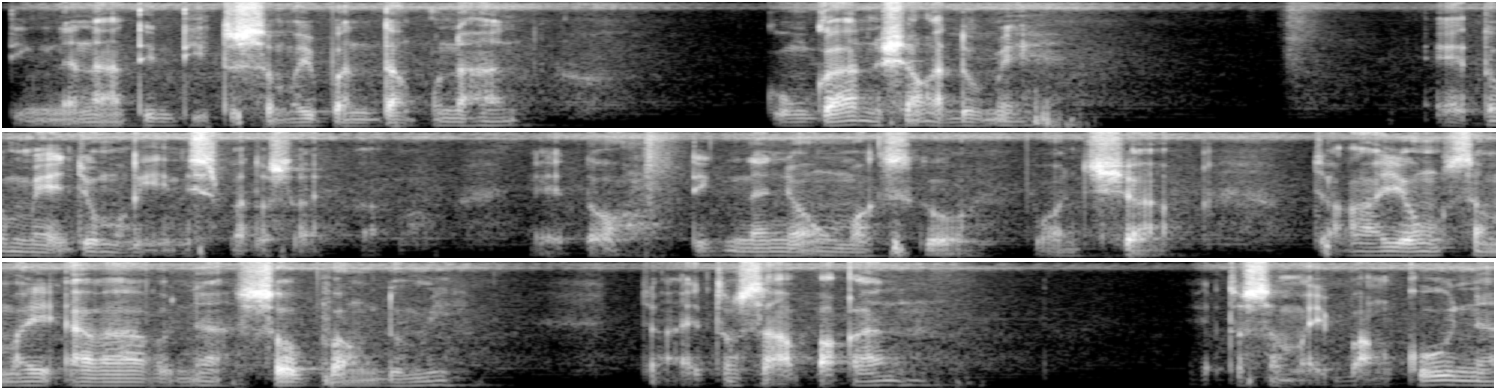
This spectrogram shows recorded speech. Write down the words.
Tingnan natin dito sa may bandang unahan kung gaano siya kadumi. Eto, medyo makinis pa to sa ibabaw. Eto, tignan nyo ang max ko. Front shock. Tsaka yung sa may araro niya, sobrang dumi. Tsaka itong sapakan. Ito sa may bangko niya.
